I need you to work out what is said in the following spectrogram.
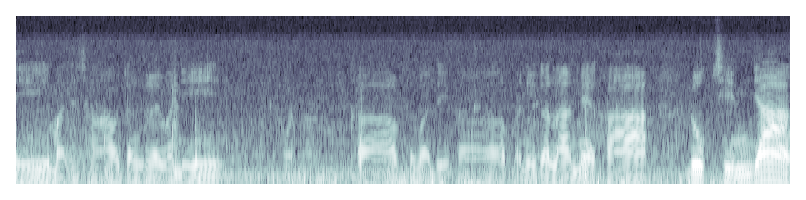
นี่มา แต่เช้าจังเลยวันนี้ ครับ สวัสดีครับ อันนี้ก็ร้านแม่ค้า ลูกชิ้นย่าง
